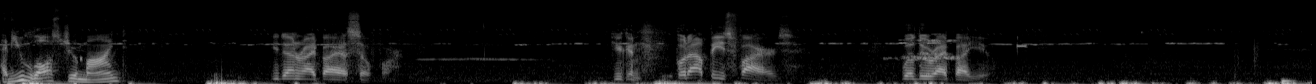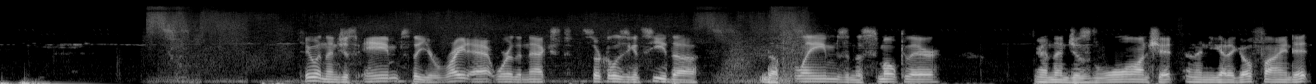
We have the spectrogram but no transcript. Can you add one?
Have you lost your mind? You done right by us so far. If you can put out these fires, we'll do right by you. Two, and then just aim so that you're right at where the next circle is. You can see the the flames and the smoke there, and then just launch it. And then you got to go find it.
